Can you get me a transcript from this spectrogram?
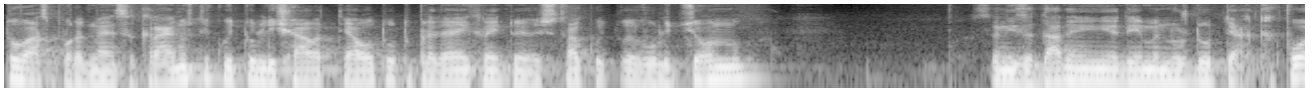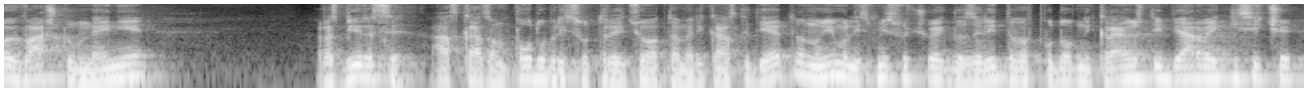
това според мен са крайности, които лишават тялото от определени хранителни вещества, които еволюционно са ни зададени ние да имаме нужда от тях. Какво е вашето мнение? Разбира се, аз казвам по-добри са от традиционната американска диета, но има ли смисъл човек да залита в подобни крайности, вярвайки си, че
